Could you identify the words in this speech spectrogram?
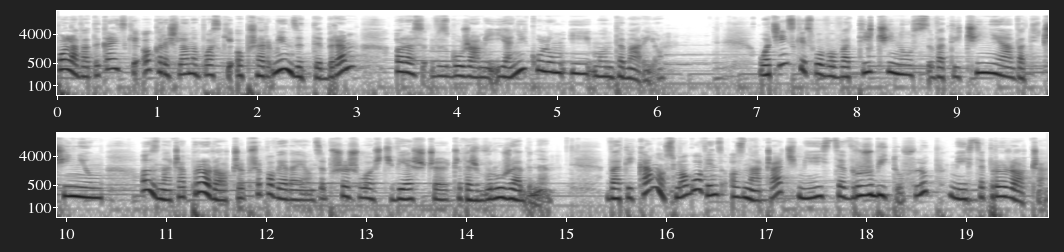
Pola Watykańskie określano płaski obszar między Tybrem oraz wzgórzami Janiculum i Monte Mario. Łacińskie słowo vaticinus, vaticinia, vaticinium oznacza proroczy, przepowiadający przyszłość, wieszczy czy też wróżebny. Vaticanus mogło więc oznaczać miejsce wróżbitów lub miejsce prorocze.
